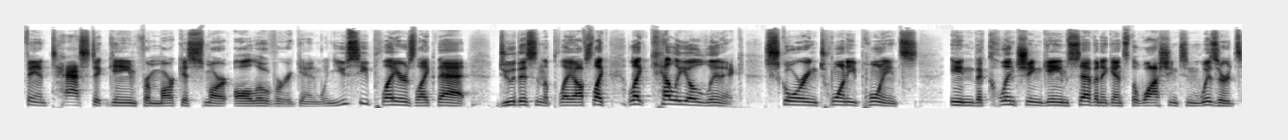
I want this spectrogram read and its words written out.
fantastic game from Marcus Smart all over again. When you see players like that do this in the playoffs, like like Kelly Olynyk scoring 20 points in the clinching game 7 against the Washington Wizards,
